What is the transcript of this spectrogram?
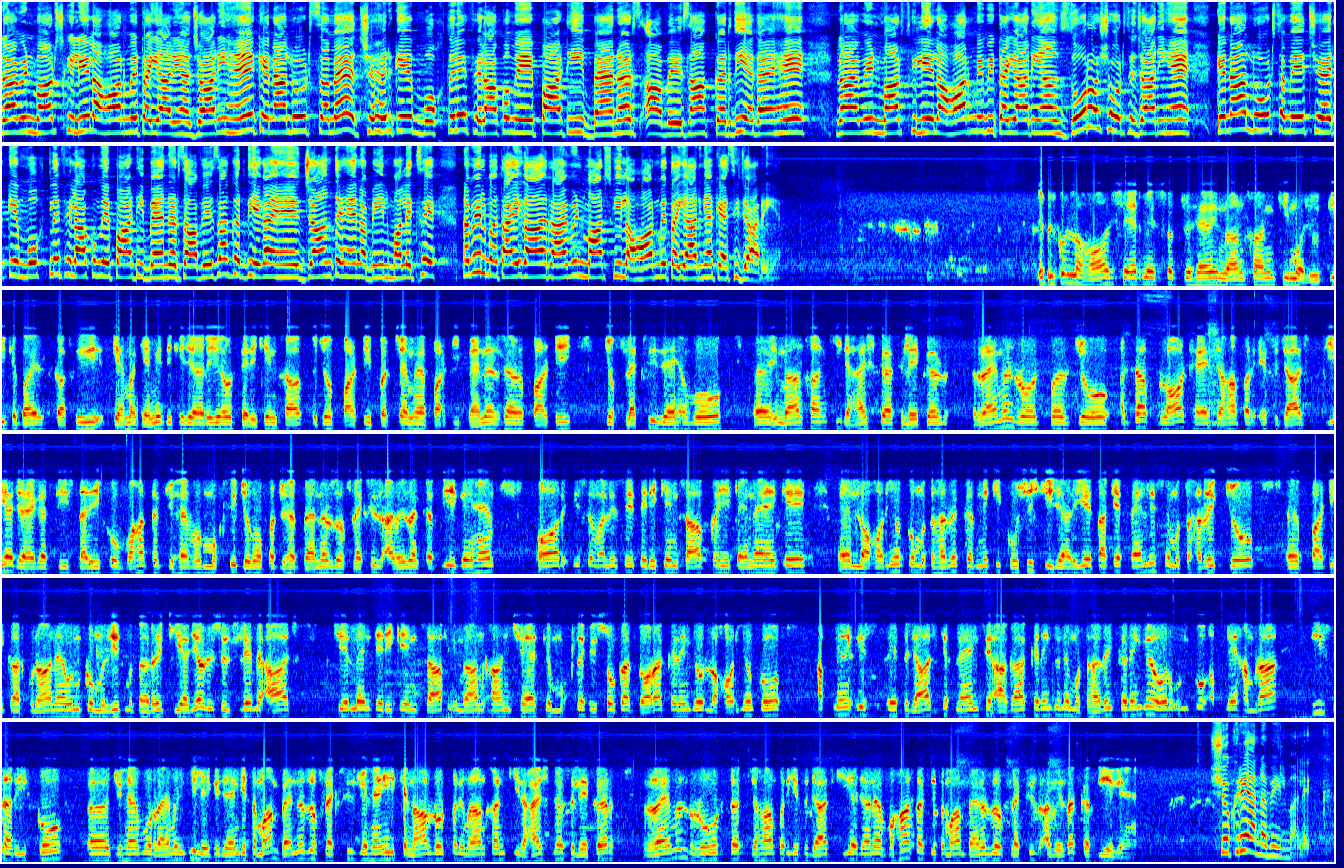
राविंड मार्च के लिए लाहौर में तैयारियाँ जारी हैं। केनाल रोड समेत शहर के मुख्तलिफ़ इलाकों में पार्टी बैनर्स आवेजा कर दिए गए हैं। राविंड मार्च के लिए लाहौर में भी तैयारियाँ जोरों शोर से जारी हैं। केनाल रोड समेत शहर के मुख्तलिफ़ इलाकों में पार्टी बैनर्स आवेजा कर दिए गए हैं। जानते हैं नबील मलिक से। नबील बताएगा राविंड मार्च की लाहौर में तैयारियाँ कैसी जा रही हैं? जी, बिल्कुल, लाहौर शहर में इस वक्त जो है इमरान खान की मौजूदगी के बायस काफ़ी गहमा गहमी दिखी जा रही है और तहरीक इंसाफ के जो पार्टी परचम है, पार्टी बैनर्स हैं और पार्टी जो फ्लैक्सीज हैं, वो इमरान खान की रहायश गाह से लेकर रायमंड रोड पर जो अड्डा प्लॉट है, जहाँ पर एहतजाज किया जाएगा तीस तारीख को, वहाँ तक जो है वो मुख्तु जगहों पर जो है बैनर्स और फ्लैक्सीज आवेदन कर दिए गए हैं। और इस हवाले से तरीके इंसाफ का ये कहना है कि लाहौरियों को मुतहरक करने की कोशिश की जा रही है ताकि पहले से मुतहरक जो पार्टी कारकुनान है, उनको मजीद मुतहरक किया जाए और इस सिलसिले में आज चेयरमैन तरीके इंसाफ इमरान खान शहर के मुख्तलिफ़ हिस्सों का दौरा करेंगे और लाहौरियों को अपने इस एहतजाज के प्लान से आगाह करेंगे, उन्हें मुतहरक करेंगे और उनको अपने हमरा तीस तारीख को जो है वो रायमंड की लेके जाएँगे। तमाम बैनर्स और फ्लैक्सीज जो हैं, ये केनाल रोड पर इमरान खान की रहायश गह से लेकर रायमंड रोड तक जहाँ पर ये एहतजाज किया जाना है, वहाँ तक ये तमाम बैनर्स और फ्लैक्सीज आवेजा कर दिए गए हैं। शुक्रिया नबील मलिक।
